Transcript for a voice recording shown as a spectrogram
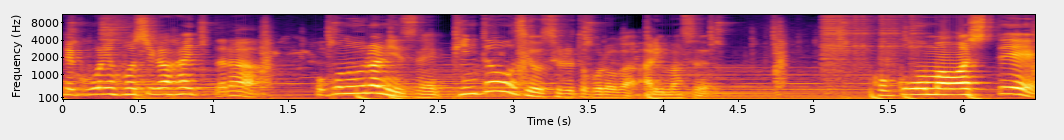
でここに星が入ったらここの裏にですねピント合わせをするところがありますここを回して、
